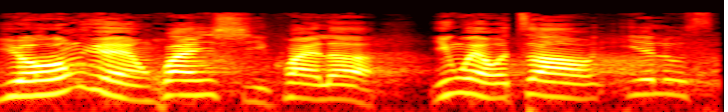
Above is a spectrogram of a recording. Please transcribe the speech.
永远欢喜快乐，因为我造耶路撒。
